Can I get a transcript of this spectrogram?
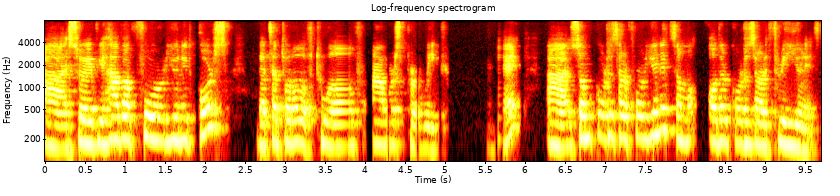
Uh, so if you have a four unit course, that's a total of 12 hours per week, okay? Uh, some courses are four units, some other courses are three units.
